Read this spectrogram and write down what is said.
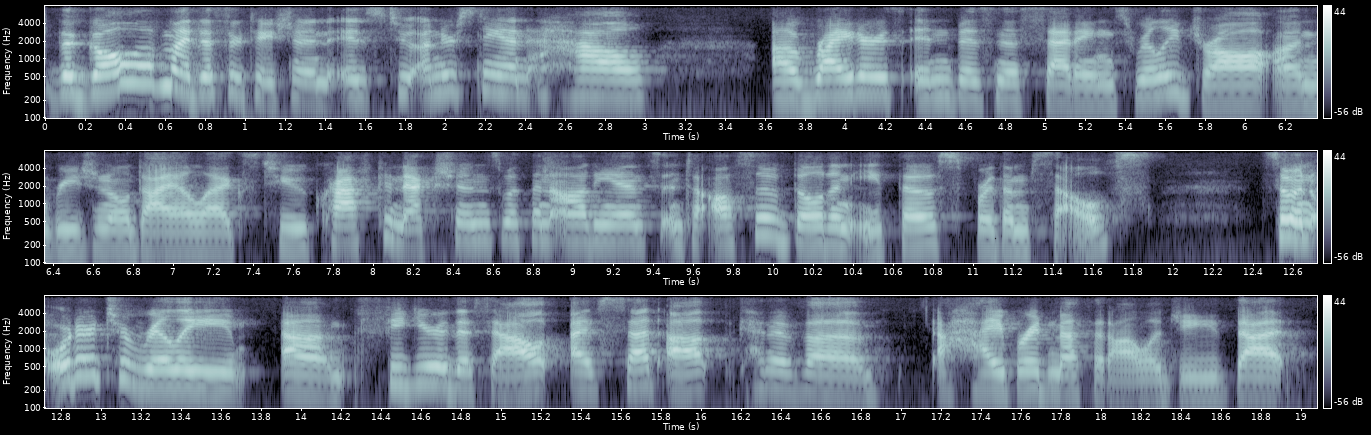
the goal of my dissertation is to understand how uh, writers in business settings really draw on regional dialects to craft connections with an audience and to also build an ethos for themselves. So, in order to really um, figure this out, I've set up kind of a, a hybrid methodology that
